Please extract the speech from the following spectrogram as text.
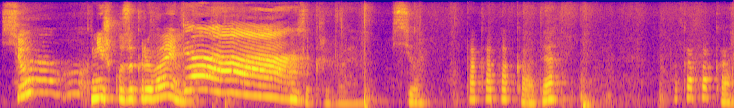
Все? Книжку закрываем? Да. Ну, закрываем. Все. Пока-пока, да? Пока-пока.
